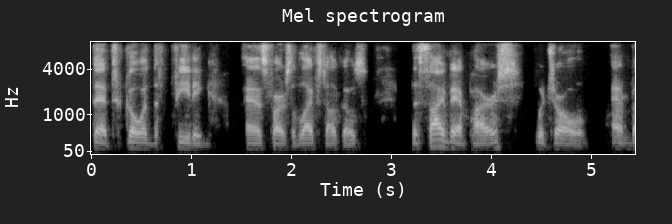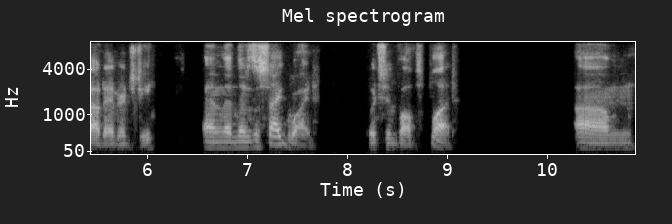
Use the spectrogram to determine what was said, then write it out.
that go in the feeding as far as the lifestyle goes. The psi vampires, which are all about energy, and then there's the Sanguine, which involves blood. Um,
